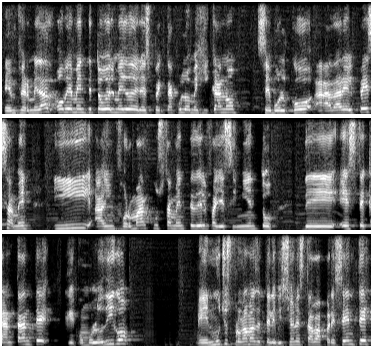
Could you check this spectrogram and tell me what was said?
enfermedad. Obviamente todo el medio del espectáculo mexicano se volcó a dar el pésame y a informar justamente del fallecimiento de este cantante que, como lo digo, en muchos programas de televisión estaba presente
